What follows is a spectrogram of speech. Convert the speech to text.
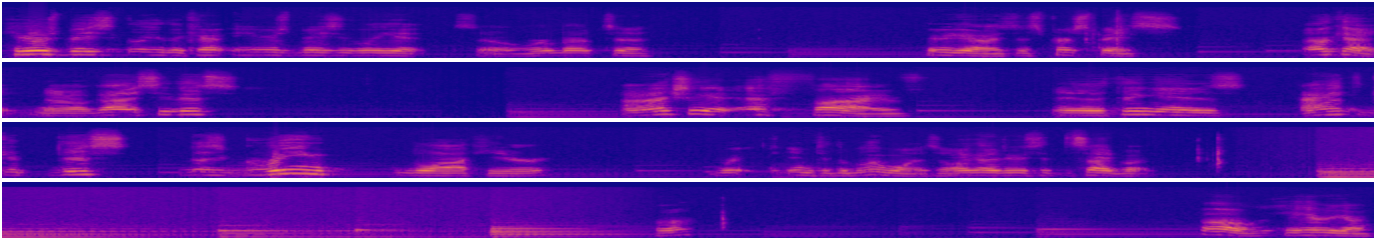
here's basically the here's basically it. So we're about to. Here we go. It's just press space. Okay, now guys, see this? I'm actually at F5, and the thing is, I have to get this this green block here into the blue one. So all I gotta do is hit the side button. Huh? Oh, okay, here we go.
